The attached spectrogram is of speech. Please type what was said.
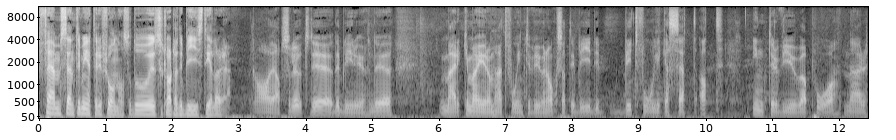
fem centimeter ifrån oss och då är det såklart att det blir stelare. Ja absolut, det, det blir det ju. Det märker man ju i de här två intervjuerna också att det blir, det blir två olika sätt att intervjua på när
